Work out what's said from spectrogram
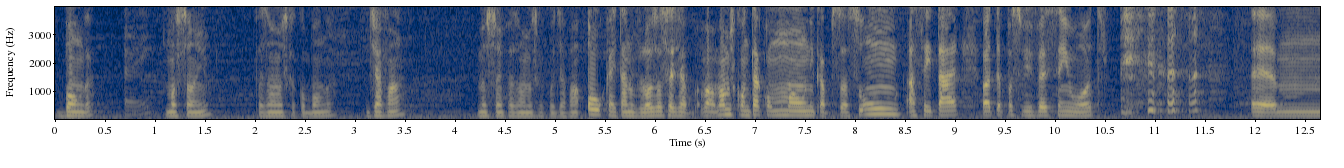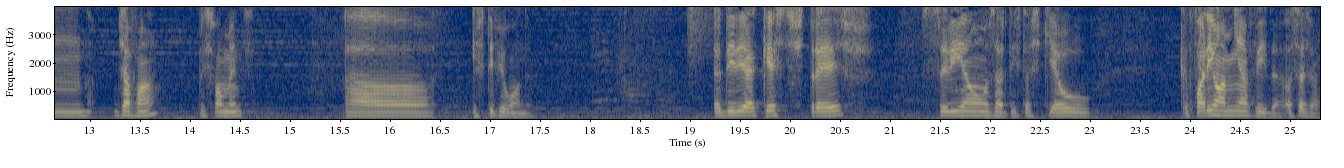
Bonga, Ok. meu sonho, fazer uma música com Bonga. Javan, meu sonho é fazer uma música com Javan. Ou Caetano Veloso, ou seja, va- vamos contar como uma única pessoa. Se um aceitar, eu até posso viver sem o outro. Ahm, Javan, principalmente. Ah, e Stevie Wonder. Eu diria que estes três seriam os artistas que eu que fariam a minha vida. Ou seja,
